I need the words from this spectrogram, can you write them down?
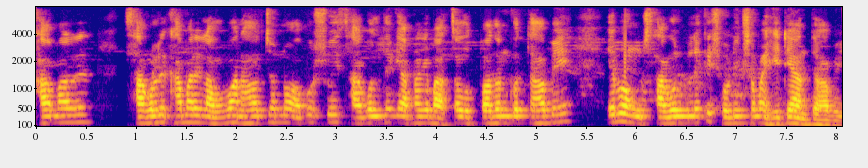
খামার ছাগলের খামারে লাভবান হওয়ার জন্য অবশ্যই ছাগল থেকে আপনাকে বাচ্চা উৎপাদন করতে হবে এবং ছাগলগুলোকে সঠিক সময় হিটে আনতে হবে।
